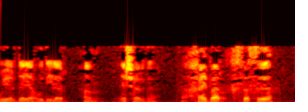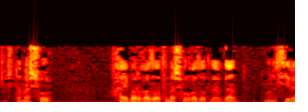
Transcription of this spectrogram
U yerda yahudiylar ham yashardi. Haybar qissasi juda mashhur haybar g'azoti mashhur g'azotlardan. Buni sira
